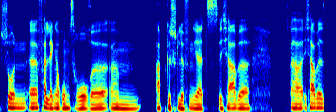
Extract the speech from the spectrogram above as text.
schon äh, Verlängerungsrohre ähm, abgeschliffen jetzt. Ich habe äh, ich habe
